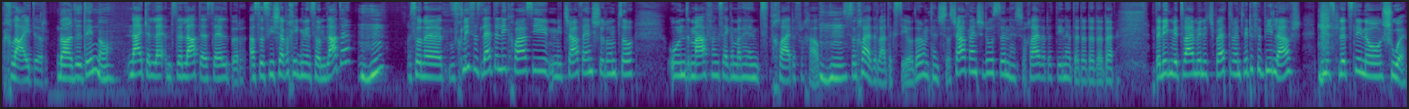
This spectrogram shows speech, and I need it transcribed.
Kleider. War der denn noch? Nein, der, der Laden selber. Also es ist einfach irgendwie so ein Laden. So eine, ein kleines Läden quasi mit Schaufenstern und so. Und am Anfang sagen wir, haben Kleider verkauft. Das war ein Kleiderladen, gewesen, oder? Und dann ist das Schaufenster draußen, dann hast du Kleider da drin. Da, da, da, da, da. Dann irgendwie zwei Minuten später, wenn du wieder vorbeilaufst, dann ist plötzlich noch Schuhe.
